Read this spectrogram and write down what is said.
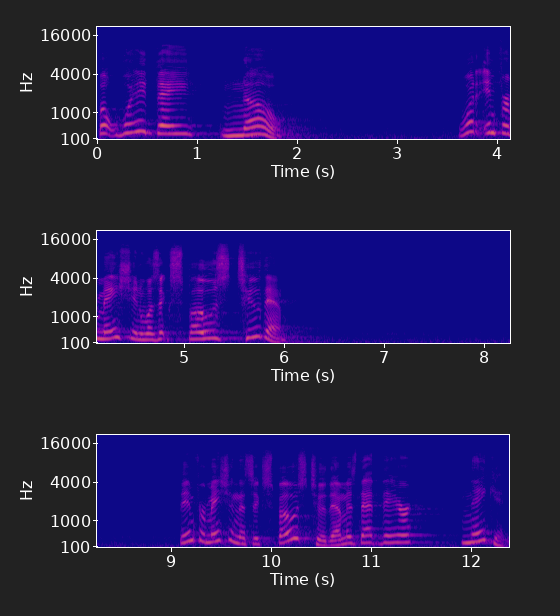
But what did they know? What information was exposed to them? The information that's exposed to them is that they're naked.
